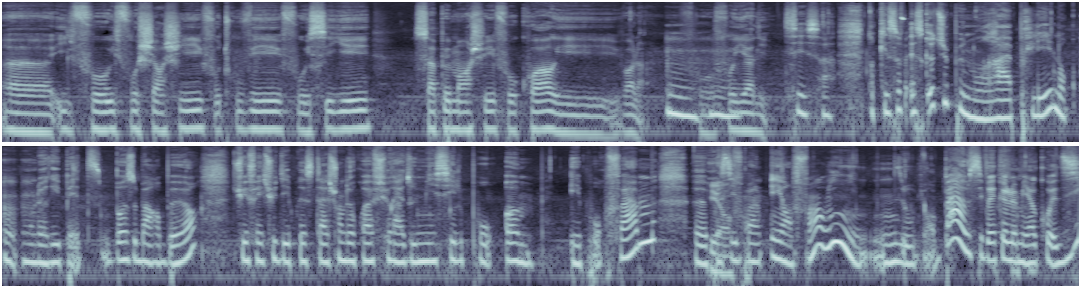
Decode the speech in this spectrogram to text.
Euh, il, faut, il faut chercher, il faut trouver, il faut essayer. Ça peut marcher, il faut croire et voilà, il faut, faut, y aller. C'est ça. Donc, Christophe, est-ce que tu peux nous rappeler, donc on, on, le répète, Boss Barber, tu effectues des prestations de coiffure à domicile pour hommes et pour femmes. Euh, et, enfants. et enfants, oui, n'oublions pas. C'est vrai que le mercredi,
